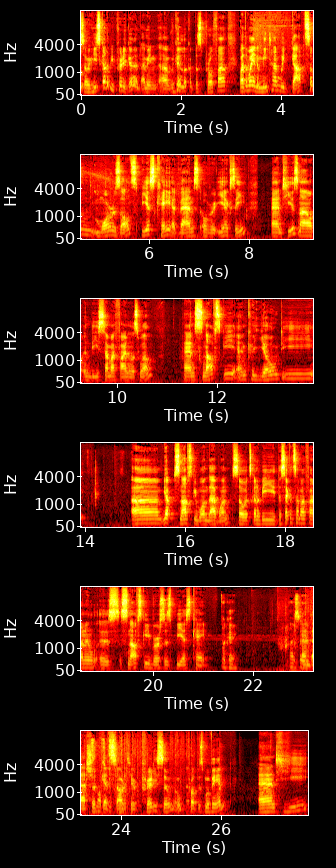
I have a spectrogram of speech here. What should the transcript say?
So he's got to be pretty good. I mean, uh, we can look up his profile. By the way, in the meantime, we got some more results. BSK advanced over EXE, and he is now in the semifinal as well. And Snovsky and Coyote. Um, yep, Snovsky won that one. So it's gonna be the second semifinal is Snovsky versus BSK. Okay. I see. And that should get started here pretty soon. Oh, Probe is moving in. And he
